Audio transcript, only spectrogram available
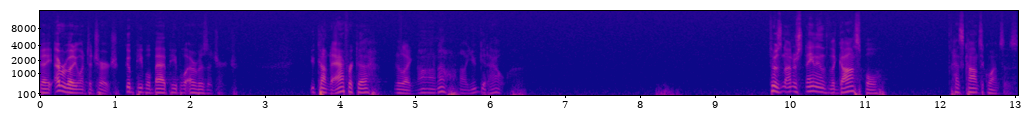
Okay, everybody went to church. Good people, bad people, everybody's at church. You come to Africa, you're like, no, no, no, no, you get out. there's an understanding that the gospel has consequences.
